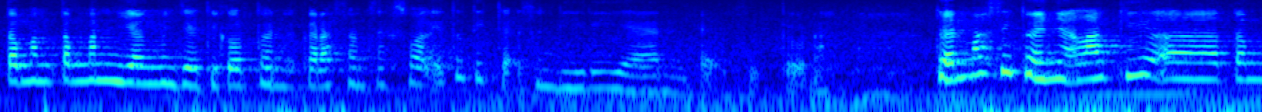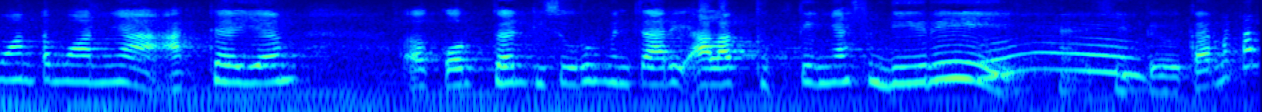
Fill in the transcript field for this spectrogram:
teman-teman yang menjadi korban kekerasan seksual itu tidak sendirian kayak gitu. Nah dan masih banyak lagi eh, temuan-temuannya. Ada yang eh, korban disuruh mencari alat buktinya sendiri Hmm. gitu karena kan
